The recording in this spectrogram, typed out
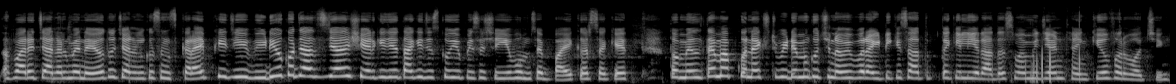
हमारे चैनल में नए हो तो चैनल को सब्सक्राइब कीजिए वीडियो को ज़्यादा से ज़्यादा शेयर कीजिए ताकि जिसको ये पीसेस चाहिए वो हमसे बाय कर सके। तो मिलते हैं हम आपको नेक्स्ट वीडियो में कुछ नई वैरायटी के साथ। अब तक के लिए Radha Swami ji and thank you for watching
